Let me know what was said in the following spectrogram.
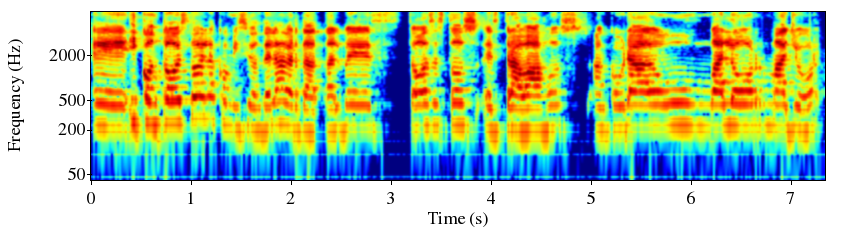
eh, y con todo esto de la Comisión de la Verdad, tal vez todos estos trabajos han cobrado un valor mayor,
